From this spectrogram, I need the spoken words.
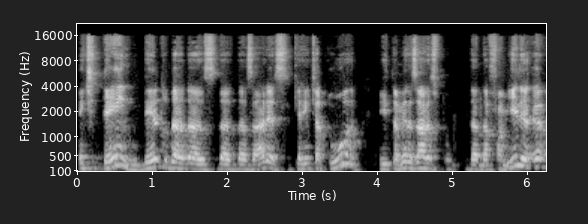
A gente tem, dentro da, das, da, das áreas que a gente atua, e também das áreas da, da família, é,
